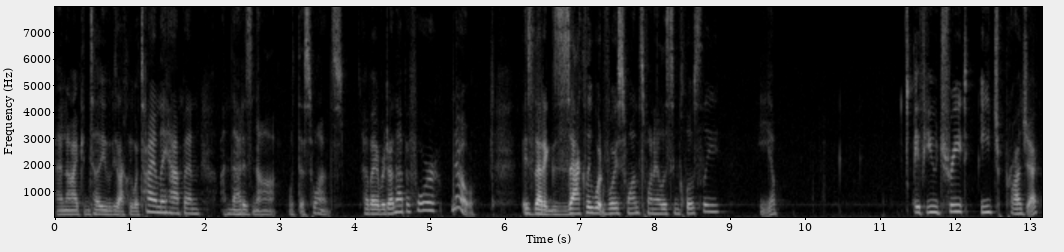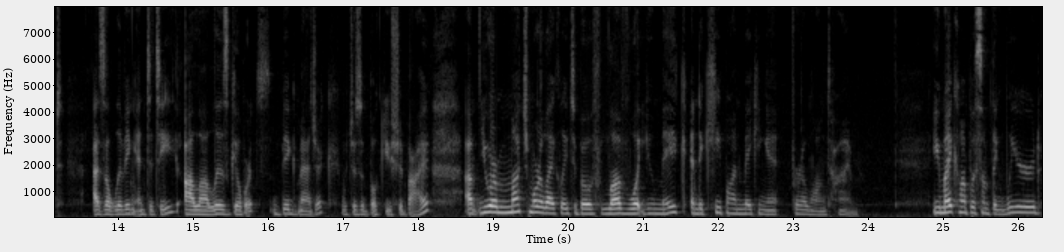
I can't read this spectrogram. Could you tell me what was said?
and I can tell you exactly what time they happen, and that is not what this wants. Have I ever done that before? No. Is that exactly what voice wants when I listen closely? Yep. If you treat each project as a living entity, a la Liz Gilbert's Big Magic, which is a book you should buy, um, you are much more likely to both love what you make and to keep on making it for a long time. You might come up with something weird,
